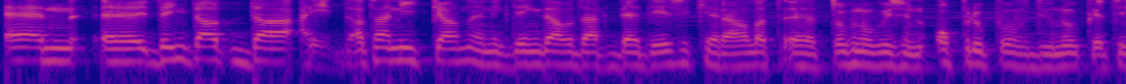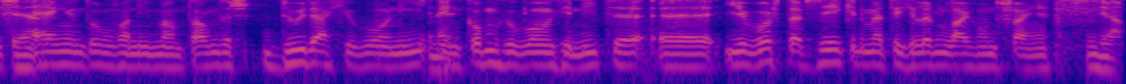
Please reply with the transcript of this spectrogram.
en uh, ik denk dat dat, dat dat niet kan. En ik denk dat we daar bij deze keer al het uh, toch nog eens een oproep over doen. Ook. Het is ja. eigendom van iemand anders. Doe dat gewoon niet. Nee. En kom gewoon genieten. Uh, je wordt daar zeker met de glimlach ontvangen. Ja,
